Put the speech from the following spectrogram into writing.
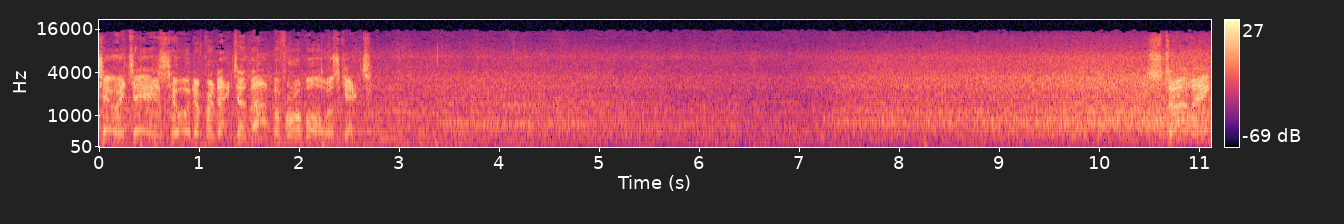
Two it is. Who would have predicted that before a ball was kicked? Sterling.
